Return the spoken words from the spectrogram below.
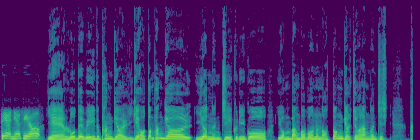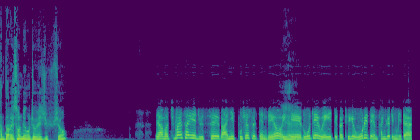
네, 안녕하세요. 예, 로 대 웨이드 판결 이게 어떤 판결이었는지 그리고 연방 법원은 어떤 결정을 한 건지 간단하게 설명을 좀 해 주십시오. 네, 아마 주말 사이에 뉴스 많이 보셨을 텐데요. 이게 예. 로데 웨이드가 되게 오래된 판결입니다.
